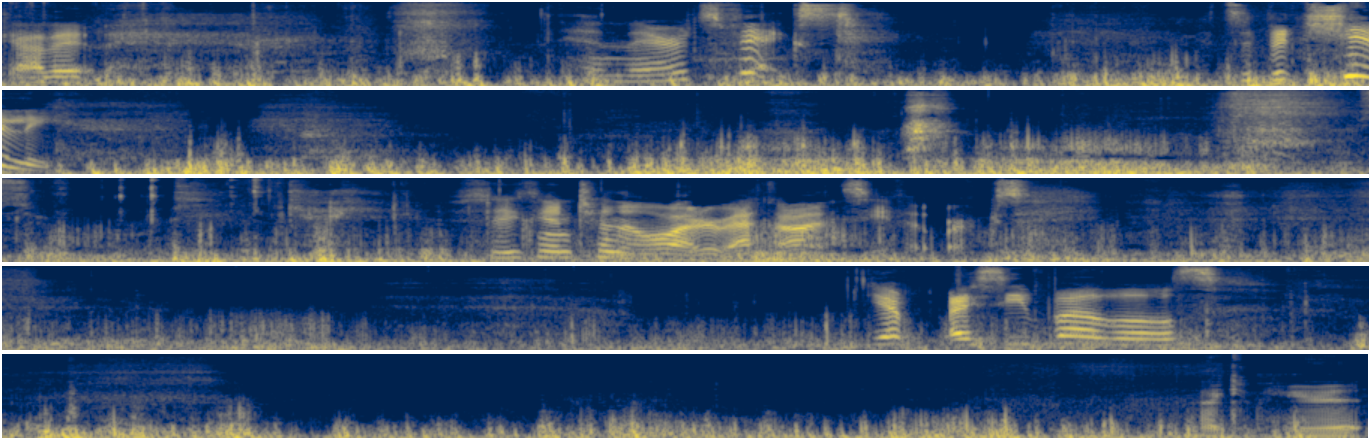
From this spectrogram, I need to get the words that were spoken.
Got it. And there it's fixed. It's a bit chilly. Okay, so he's gonna turn the water back on and see if it works. Yep, I see bubbles. I can hear it.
